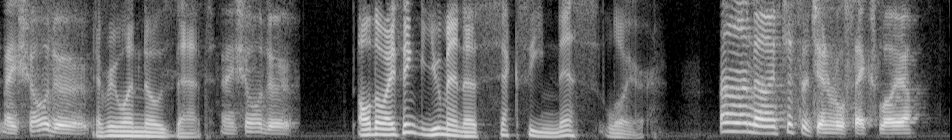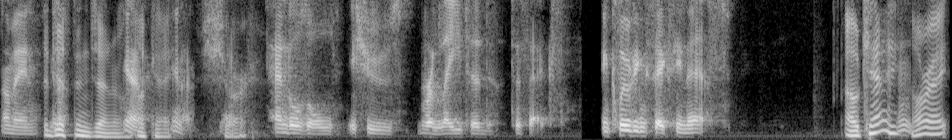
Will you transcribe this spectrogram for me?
They sure do. Everyone knows that. They sure do. Although I think you meant a sexiness lawyer, Oh no, just a general sex lawyer. I mean, you know, just in general. yeah, okay, you know, sure. handles all issues related to sex, including sexiness. Okay. Mm. All right.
